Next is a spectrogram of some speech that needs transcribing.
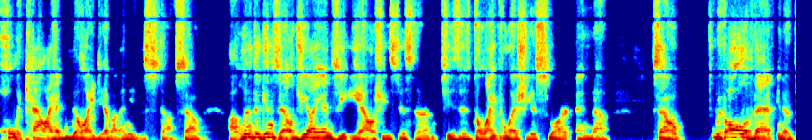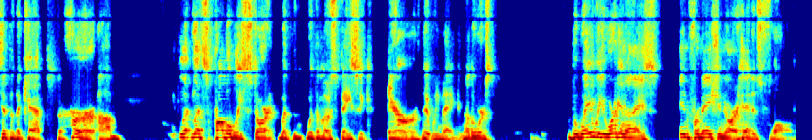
holy cow, I had no idea about any of this stuff. So uh, Linda Ginzel, G I N Z E L, she's just uh, she's as delightful as she is smart, and uh, So, with all of that, you know, tip of the cap to her, um, let, us probably start with the, with the most basic error that we make. In other words, the way we organize information in our head is flawed.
